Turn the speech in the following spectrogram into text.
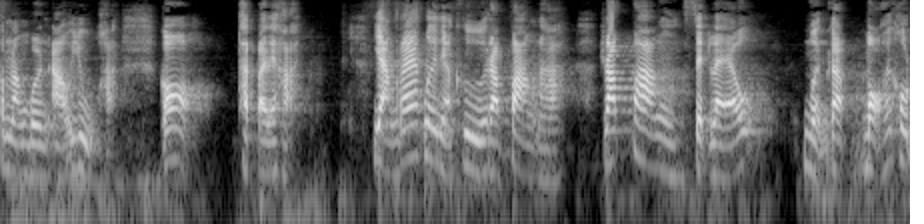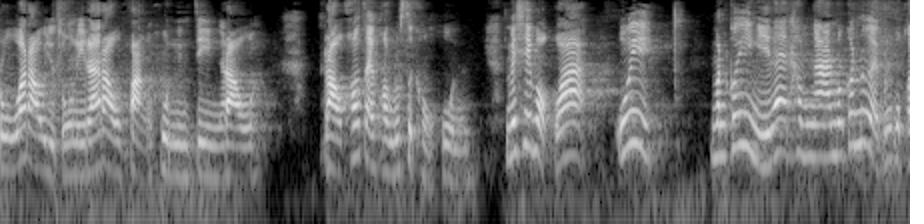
กำลังเบิร์นเอาท์อยู่ค่ะ ก็ถัดไปเลยค่ะ อย่างแรกเลยเนี่ยคือรับฟังนะคะ รับฟังเสร็จแล้ว เหมือนกับบอกให้เขารู้ว่าเราอยู่ตรงนี้และเราฟังคุณจริง ๆ เรา เราเข้าใจความรู้สึกของคุณ ไม่ใช่บอกว่า อุ้ย มันก็อย่างนี้แหละทำงานมันก็เหนื่อยเป็นปก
